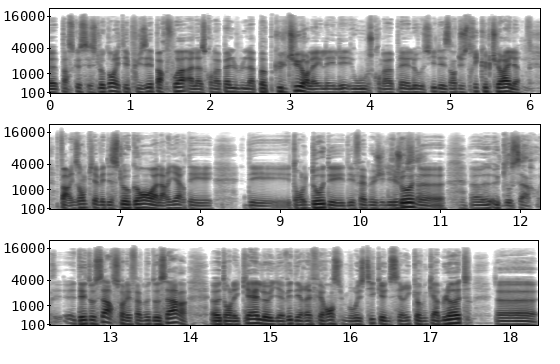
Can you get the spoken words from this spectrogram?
euh, parce que ces slogans étaient puisés parfois à ce qu'on appelle la pop culture, ou ce qu'on appelait aussi les industries culturelles. Par exemple, il y avait des slogans à l'arrière des, dans le dos des, fameux gilets jaunes, euh, euh, dossards, des dossards sur les fameux dossards, euh, dans lesquels il y avait des références humoristiques à une série comme Camelot. Il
